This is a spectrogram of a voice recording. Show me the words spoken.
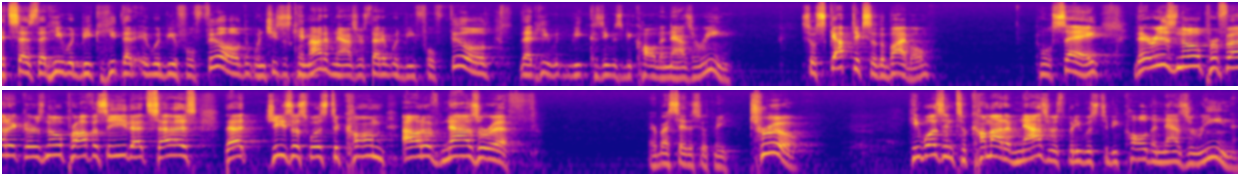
it says that he would be he, that it would be fulfilled when Jesus came out of Nazareth that it would be fulfilled that he would be because he was to be called a Nazarene. So skeptics of the Bible will say there is no prophetic there's no prophecy that says that Jesus was to come out of Nazareth. Everybody say this with me. True. He wasn't to come out of Nazareth, but he was to be called a Nazarene.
